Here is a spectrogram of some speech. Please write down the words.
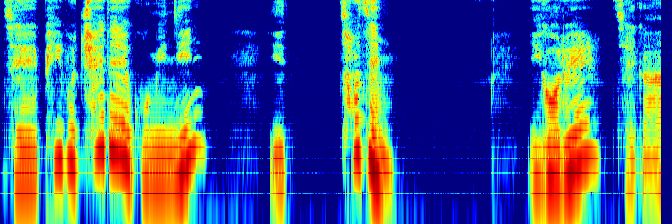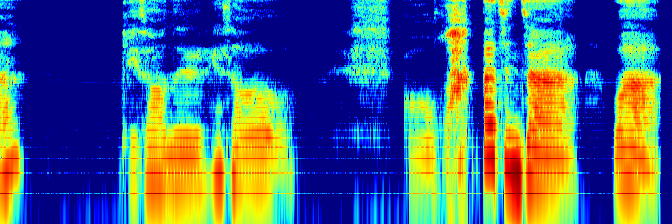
제 피부 최대의 고민인 이 처짐 이거를 제가 개선을 해서 어, 확 빠진 자 와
